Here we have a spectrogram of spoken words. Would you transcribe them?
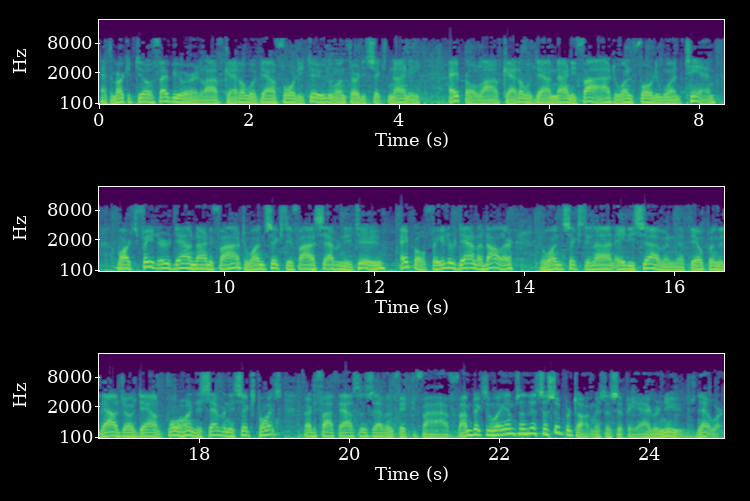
At the Mercantile, February live cattle was down 42 to 136.90. April live cattle was down 95 to 141.10. March feeders down 95 to 165.72. April feeders down a dollar to 169.87. At the open, the Dow Jones down 476 points, 35,755. I'm Dixon Williams, and this is Super Talk Mississippi Agri News Network.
